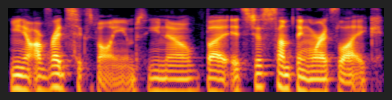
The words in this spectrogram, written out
you know, I've read six volumes. You know, but it's just something where it's like.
